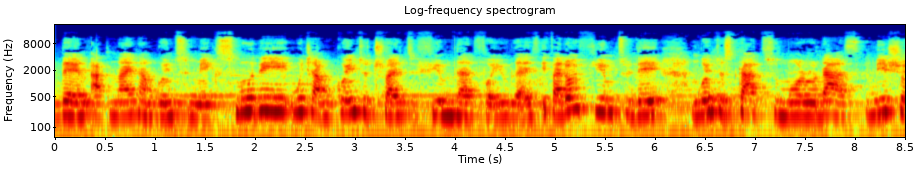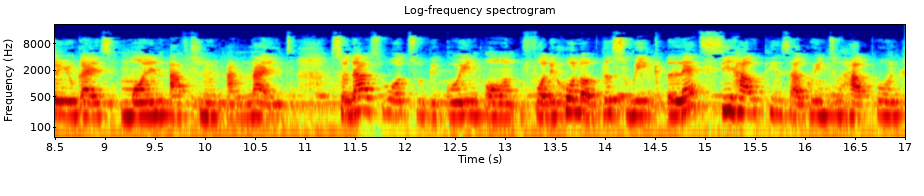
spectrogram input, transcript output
Then at night i'm going to make smoothie which i'm going to try to film that for you guys. If i don't film today i'm going to start tomorrow. That's me showing you guys morning afternoon and night. So that's what will be going on for the whole of this week. Let's see how things are going to happen.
